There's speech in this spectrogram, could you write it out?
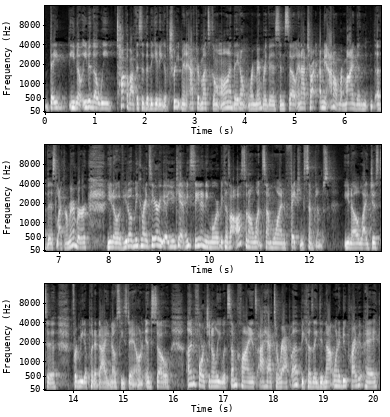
they, you know, even though we talk about this at the beginning of treatment, after months go on, they don't remember this. And so, and I try, I mean, I don't remind them of this. Like, remember, you know, if you don't meet criteria, you can't be seen anymore because I also don't want someone faking symptoms you know, like just to for me to put a diagnosis down. And so, unfortunately, with some clients, I had to wrap up because they did not want to do private pay,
